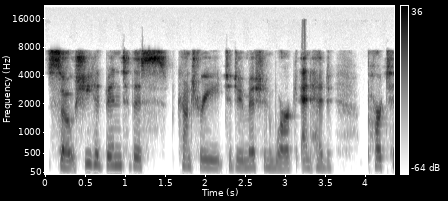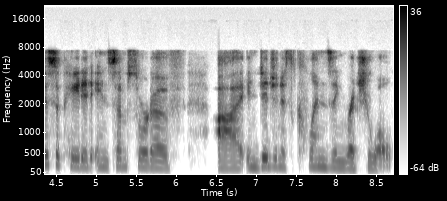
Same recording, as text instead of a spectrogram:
so she had been to this country to do mission work and had participated in some sort of uh, indigenous cleansing ritual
